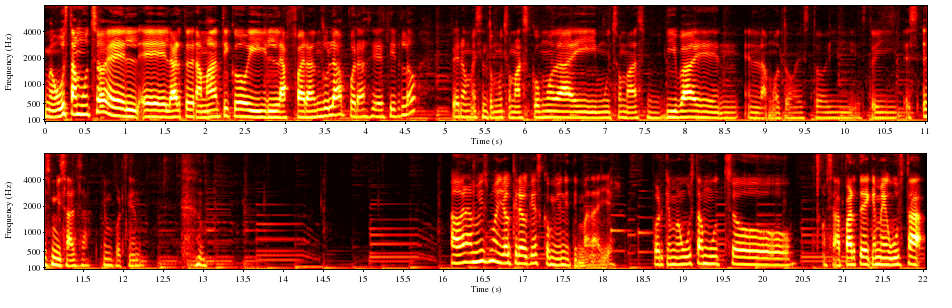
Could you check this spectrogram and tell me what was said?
Me gusta mucho el, arte dramático y la farándula, por así decirlo, pero me siento mucho más cómoda y mucho más viva en, en la moto. Estoy, estoy, es, es mi salsa, 100%. Ahora mismo yo creo que es community manager, porque me gusta mucho, o sea, aparte de que me gusta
